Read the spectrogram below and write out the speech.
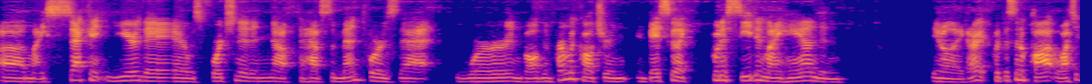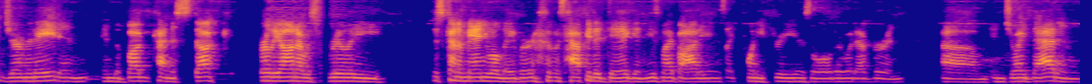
uh, my second year there was fortunate enough to have some mentors that were involved in permaculture and, and basically like put a seed in my hand and you know like all right put this in a pot watch it germinate and and the bug kind of stuck. Early on i was really just kind of manual labor. I was happy to dig and use my body. I was like 23 years old or whatever and um, enjoyed that. And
